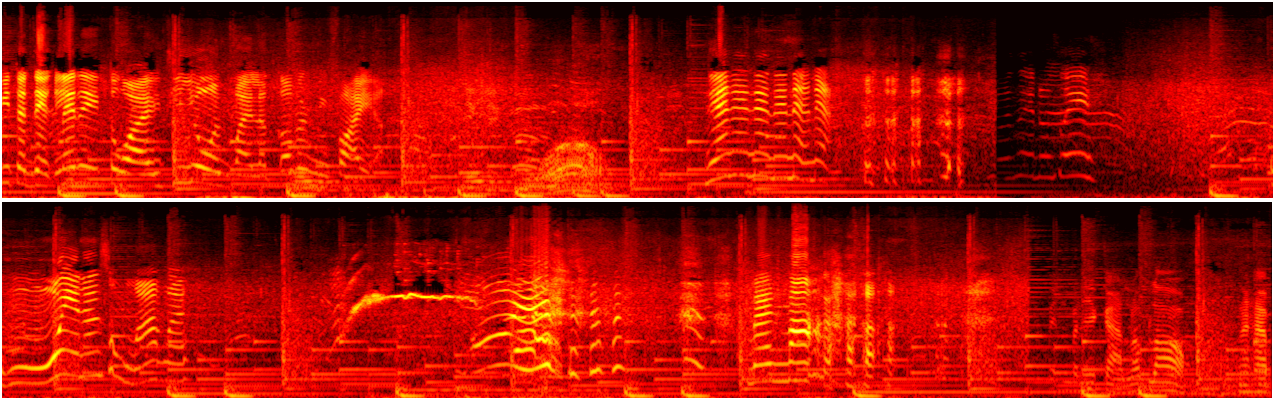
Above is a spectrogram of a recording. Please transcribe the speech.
มีแต่เด็กเล่นในตัวที่โยนไปแล้วก็มันมีไฟอะเนี่ยเนี่ยเนี่ยเนี่ยเนี่ยเนี่ยดูสิดูสิโอ้โหอันนั้นสูงมากเลยโอ๊ยแม่นมากอะเป็นบรรยากาศรอบๆนะครับ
